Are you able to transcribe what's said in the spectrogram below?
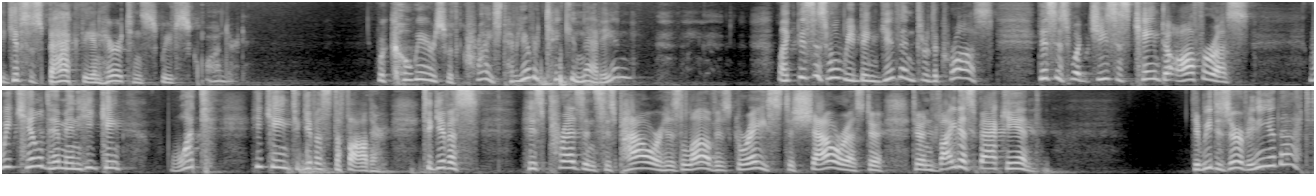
He gives us back the inheritance we've squandered. We're co heirs with Christ. Have you ever taken that in? Like, this is what we've been given through the cross. This is what Jesus came to offer us. We killed him and he came. What? He came to give us the Father, to give us his presence, his power, his love, his grace, to shower us, to, to invite us back in. Did we deserve any of that?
